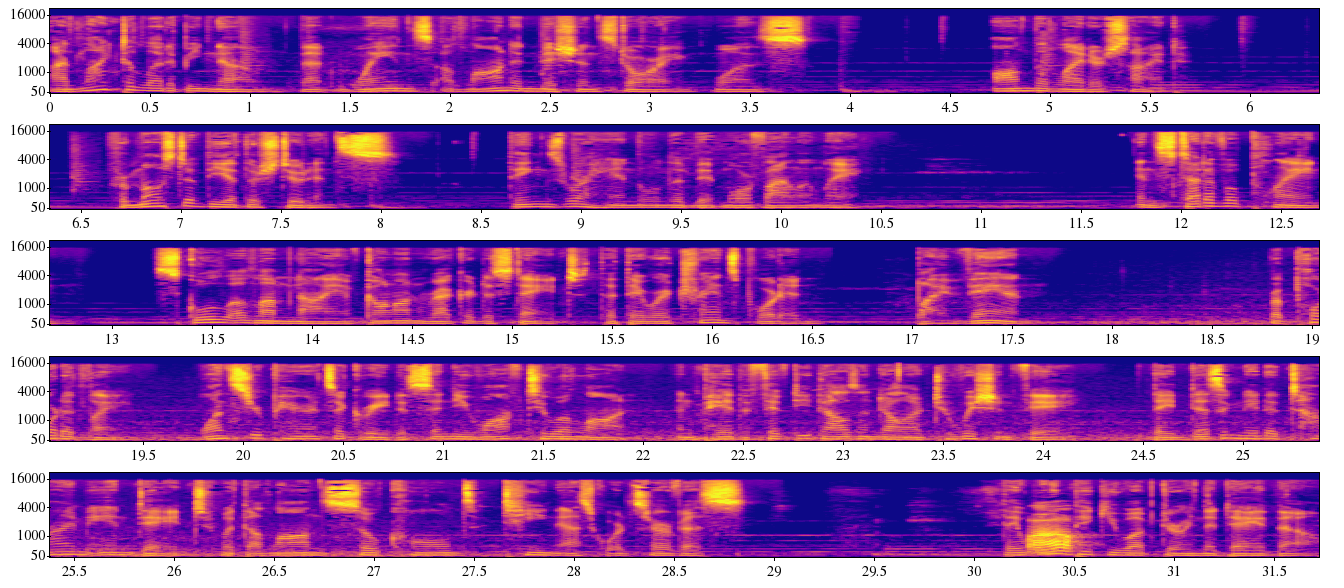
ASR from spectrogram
I'd like to let it be known that Wayne's Elan admission story was on the lighter side. For most of the other students, things were handled a bit more violently. Instead of a plane, school alumni have gone on record to state that they were transported by van. Reportedly, once your parents agree to send you off to Elan and pay the $50,000 tuition fee, they designated time and date with Elan's so called teen escort service. They Wow. wouldn't pick you up during the day, though.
